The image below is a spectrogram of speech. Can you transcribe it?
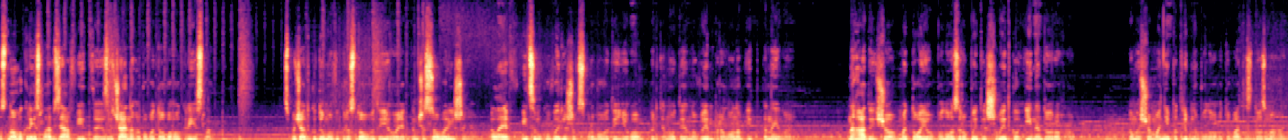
Основу крісла взяв від звичайного побутового крісла. Спочатку думав використовувати його як тимчасове рішення, але в підсумку вирішив спробувати його притягнути новим поролоном і тканиною. Нагадую, що метою було зробити швидко і недорого, тому що мені потрібно було готуватись до змагань.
